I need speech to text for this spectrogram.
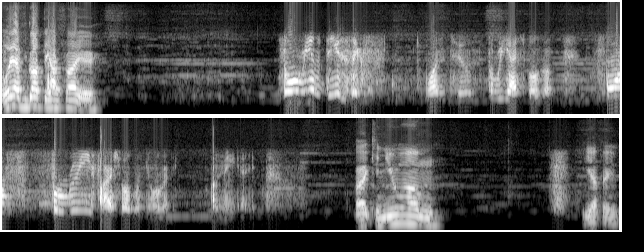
Oh yeah, I forgot they are fire. No, really, they use like one, two, three ice spells on. Four, three fire spells on you already. On me, anyway. All right, can you um? Yeah, feint.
